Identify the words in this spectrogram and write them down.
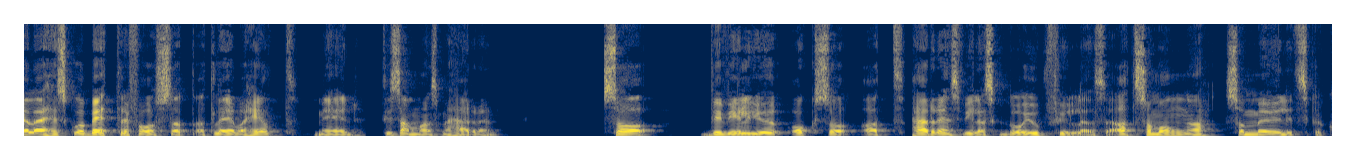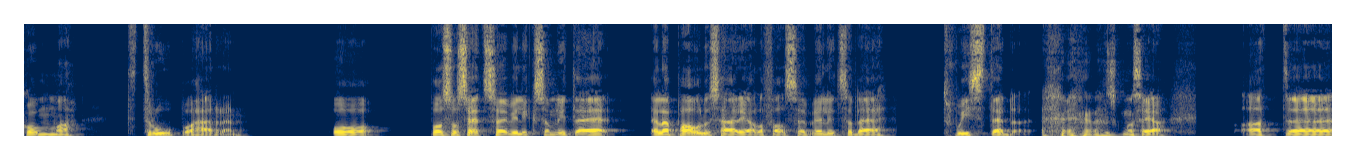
eller det skulle vara bättre för oss att, att leva helt med, tillsammans med Herren, så vi vill ju också att Herrens vilja ska gå i uppfyllelse, att så många som möjligt ska komma till tro på Herren. Och på så sätt så är vi liksom lite, eller Paulus här i alla fall, så är väldigt sådär twisted, hur ska man säga, att eh,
